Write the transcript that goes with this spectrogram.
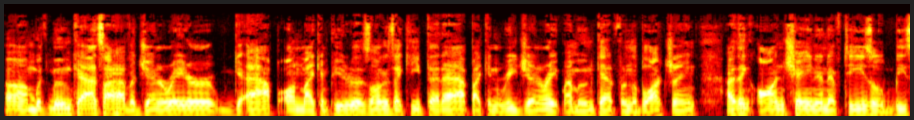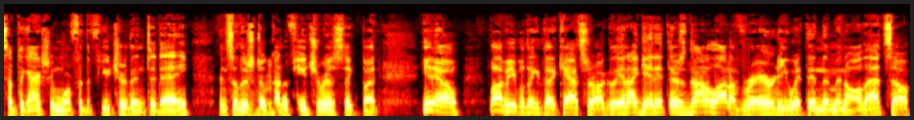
um, with Mooncats, I have a generator app on my computer. As long as I keep that app, I can regenerate my Mooncat from the blockchain. I think on-chain NFTs will be something actually more for the future than today, and so they're mm-hmm. still kind of futuristic. But you know, a lot of people think that cats are ugly, and I get it. There's not a lot of rarity within them and all that. So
